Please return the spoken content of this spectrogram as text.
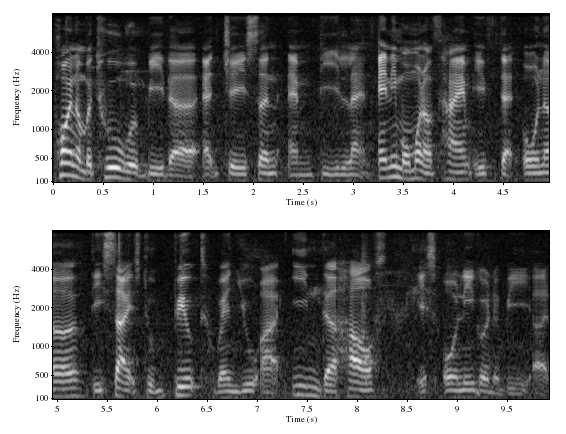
Point number two would be the adjacent empty land. Any moment of time, if that owner decides to build when you are in the house, it's only going to be a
